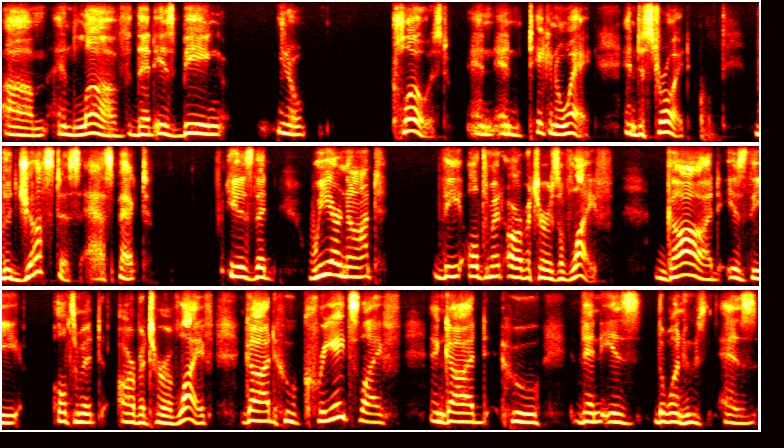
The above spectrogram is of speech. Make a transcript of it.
um, and love that is being, you know, closed and and taken away and destroyed. The justice aspect is that we are not the ultimate arbiters of life. God is the ultimate arbiter of life, God who creates life, and God who then is the one who, as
